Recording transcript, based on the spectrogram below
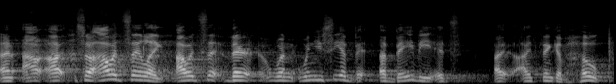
And I, I, so I would say, like, I would say, there, when, when you see a, a baby, it's, I, I think of hope.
